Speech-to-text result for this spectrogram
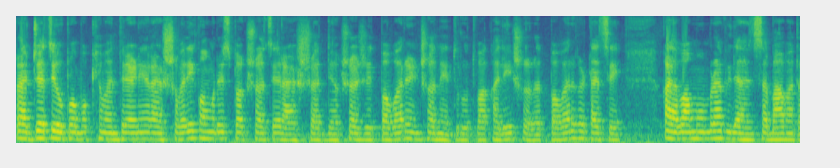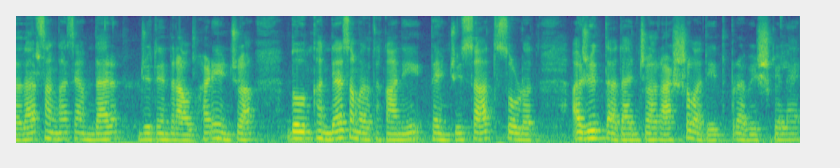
राज्याचे उपमुख्यमंत्री आणि राष्ट्रवादी काँग्रेस पक्षाचे राष्ट्राध्यक्ष अजित पवार यांच्या नेतृत्वाखाली शरद पवार गटाचे कळवा मुंब्रा विधानसभा मतदारसंघाचे आमदार जितेंद्र आव्हाड यांच्या दोन खंद्या समर्थकांनी त्यांची साथ सोडत अजितदादांच्या राष्ट्रवादीत प्रवेश केलाय.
